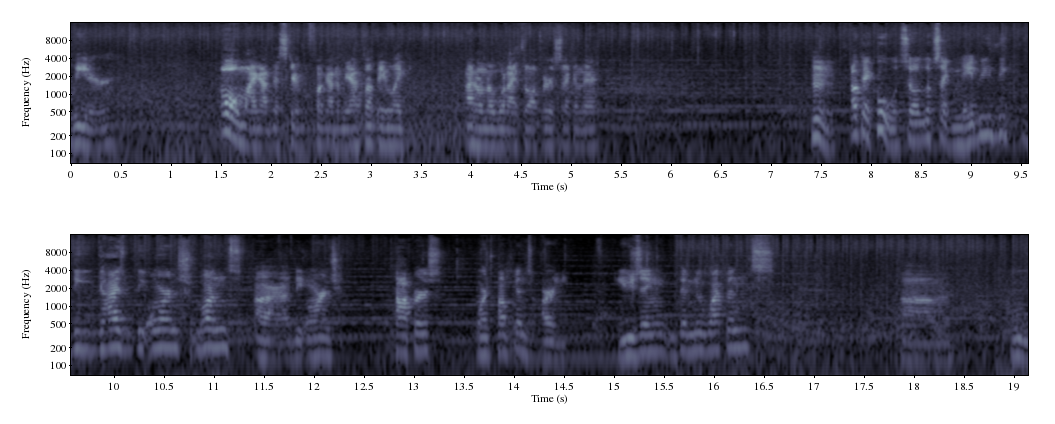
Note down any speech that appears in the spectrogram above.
leader. Oh my god, that scared the fuck out of me. I thought they, like... I don't know what I thought for a second there. Hmm. Okay, cool. So it looks like maybe the, the guys with the orange ones, uh, the orange toppers, orange pumpkins, are using the new weapons. Um, ooh.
